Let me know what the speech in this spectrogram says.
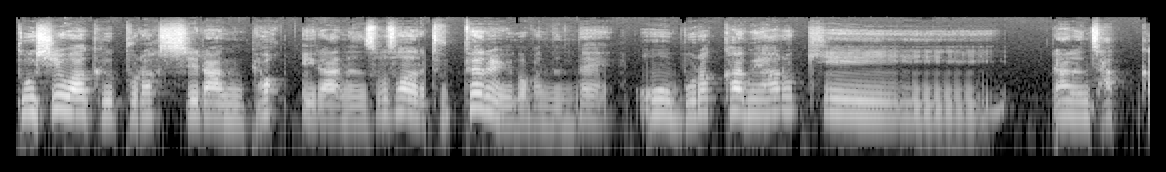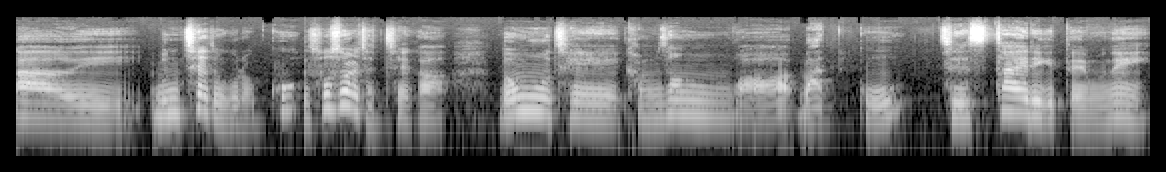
도시와 그 불확실한 벽이라는 소설 두 편을 읽어봤는데 오 무라카미 하루키 라는 작가의 문체도 그렇고 소설 자체가 너무 제 감성과 맞고 제 스타일이기 때문에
